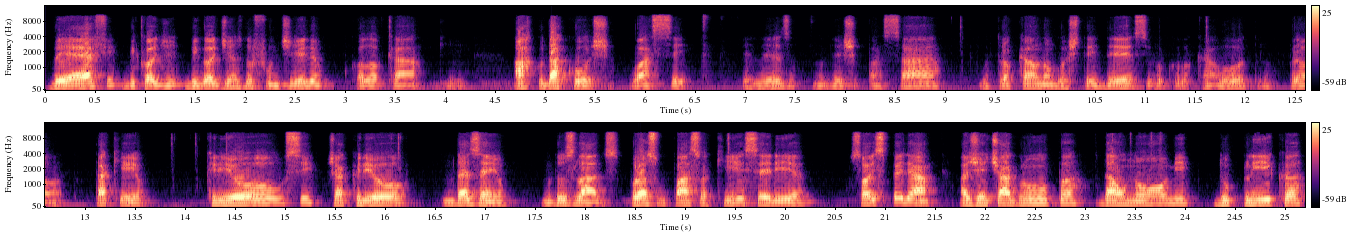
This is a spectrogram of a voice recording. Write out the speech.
BF, bigodinhos do fundilho, colocar aqui. Arco da coxa, o AC. Beleza? Não deixo passar. Vou trocar, eu não gostei desse, vou colocar outro. Pronto. Tá aqui, ó. Criou-se, já criou um desenho dos lados. Próximo passo aqui seria só espelhar. A gente agrupa, dá um nome, duplica,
